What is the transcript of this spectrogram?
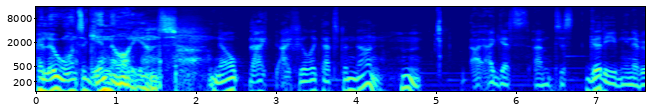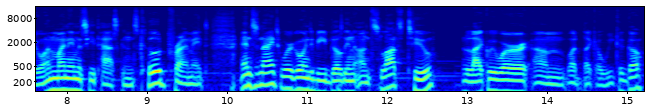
Hello, once again, audience. No, I I feel like that's been done. Hmm. I, I guess I'm just good evening, everyone. My name is Heath Haskins, CodePrime8, and tonight we're going to be building on slot two, like we were um what like a week ago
